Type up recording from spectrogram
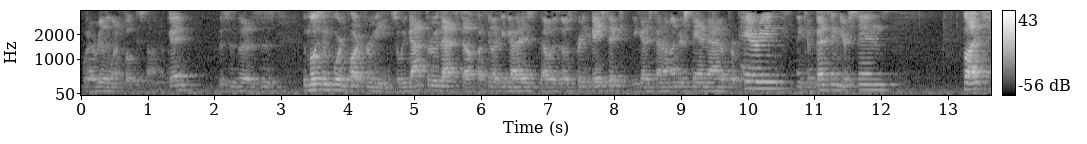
what I really want to focus on. Okay. This is the this is the most important part for me. So we got through that stuff. I feel like you guys that was that was pretty basic. You guys kind of understand that of preparing and confessing your sins. But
